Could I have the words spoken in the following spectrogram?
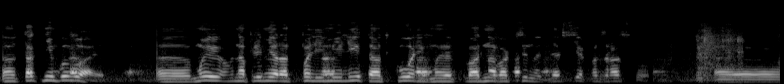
Э, так не бывает. Э, мы, например, от полиомиелита, от кори, мы одна вакцина для всех возрастов. Э,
